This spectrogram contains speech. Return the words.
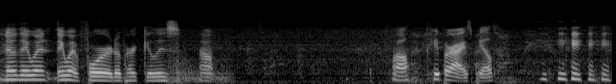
No, they went. They went forward of Hercules. Oh. Well, keep our eyes peeled.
